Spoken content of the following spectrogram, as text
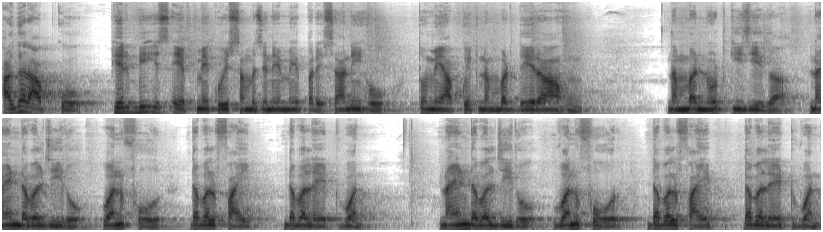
अगर आपको फिर भी इस ऐप में कोई समझने में परेशानी हो तो मैं आपको एक नंबर दे रहा हूँ। नंबर नोट कीजिएगा nine double zero one four double five double eight one. Nine double zero one four double five double eight one.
